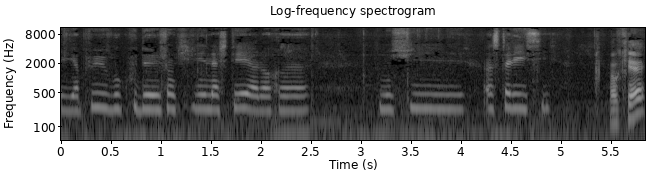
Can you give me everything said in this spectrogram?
il n'y a plus beaucoup de gens qui viennent acheter, alors euh, je me suis installé ici. Ok. Et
